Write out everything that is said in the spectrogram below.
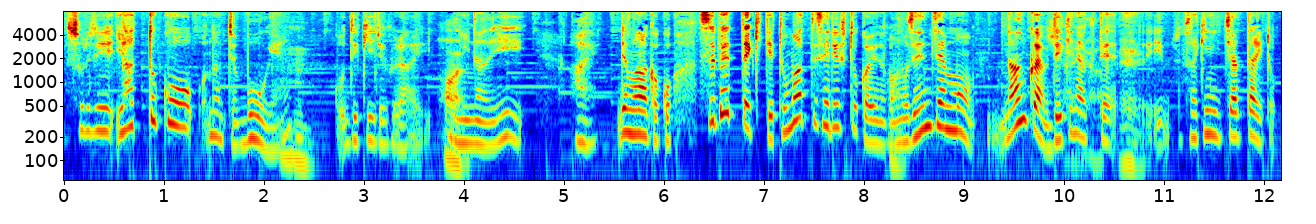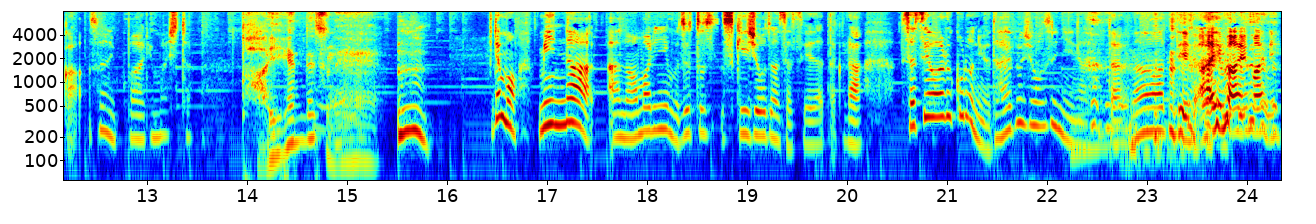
それでやっとこうなんていう暴言、うん、できるぐらい。になり、はい、はい、でもなんかこう滑ってきて止まってセリフとかいうのがもう全然もう何回もできなくて、え、先に行っちゃったりとかそういうのいっぱいありました。大変ですね。うん。でもみんなあのあまりにもずっとスキー場での撮影だったから撮影終わる頃にはだいぶ上手になったなっていう 合間合間に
